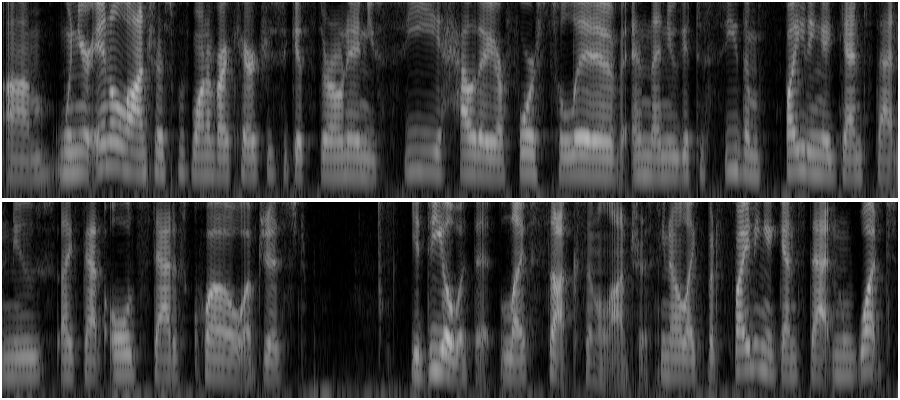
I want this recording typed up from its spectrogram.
Um, when you're in Elantris with one of our characters who gets thrown in, you see how they are forced to live, and then you get to see them fighting against that new, like that old status quo of just you deal with it. Life sucks in Elantris, you know, like, but fighting against that and what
